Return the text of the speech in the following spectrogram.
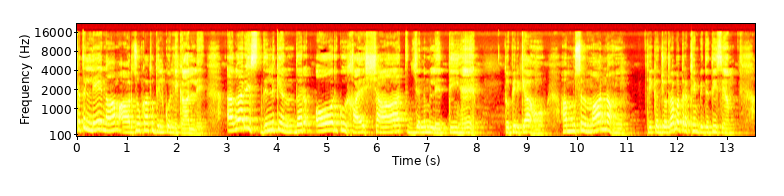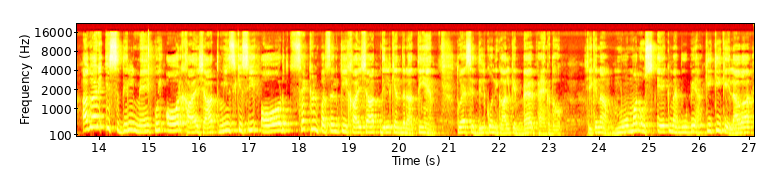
कहते, ले नाम आरज़ू का तो दिल को निकाल ले। अगर इस दिल के अंदर और कोई ख्वाहिशात जन्म लेती हैं तो फिर क्या हो? हम मुसलमान ना हों, ठीक है? जो रबत रखें बिदती से हम। अगर इस दिल में कोई और ख्वाहिशात मीन्स किसी और सेकंड पर्सन की ख्वाहिशात दिल के अंदर आती हैं तो ऐसे दिल को निकाल के बैर फेंक दो। ठीक है ना? मोमन उस एक महबूब हकीकी के अलावा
